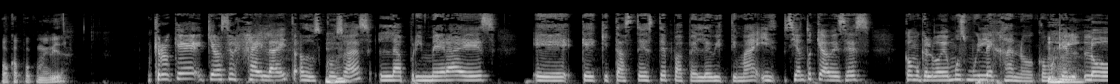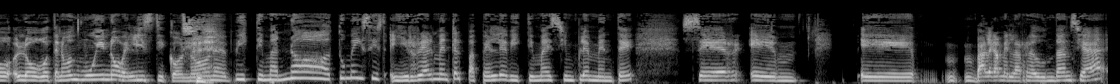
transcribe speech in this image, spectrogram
poco a poco mi vida creo que quiero hacer highlight a dos cosas. La primera es eh, que quitaste este papel de víctima y siento que a veces como que lo vemos muy lejano, como que lo, lo tenemos muy novelístico, ¿no? víctima, no, tú me hiciste. Y realmente el papel de víctima es simplemente ser, em, eh, válgame la redundancia,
